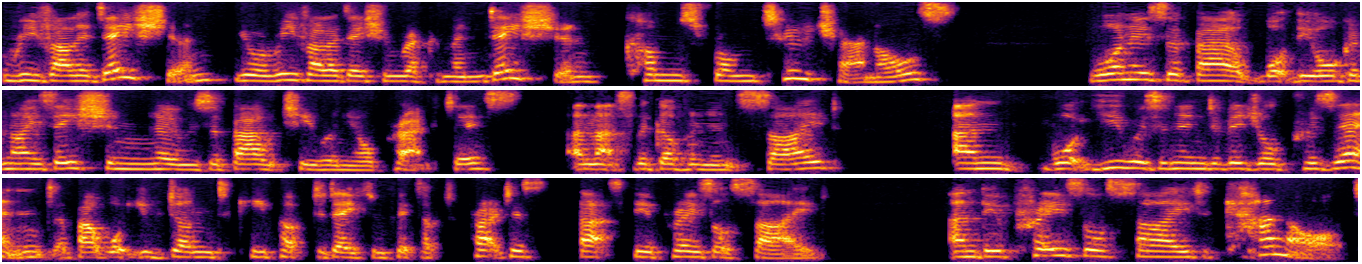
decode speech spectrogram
revalidation, your revalidation recommendation comes from two channels. One is about what the organization knows about you and your practice, and that's the governance side. And what you as an individual present about what you've done to keep up to date and fit up to practice, that's the appraisal side. And the appraisal side cannot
